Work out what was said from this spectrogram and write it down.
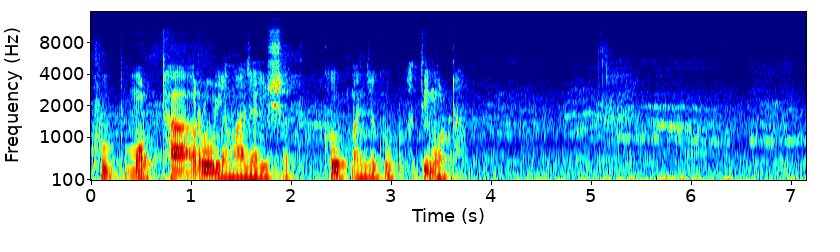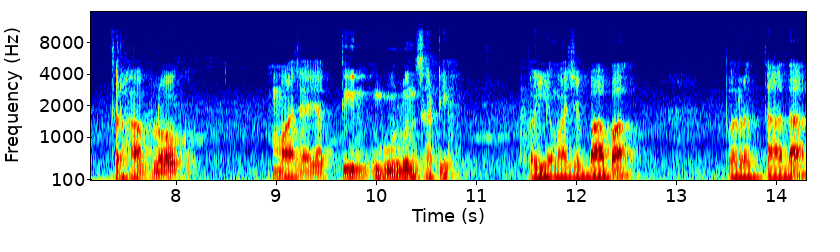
खूप मोठा रोल आहे माझ्या आयुष्यात. खूप म्हणजे खूप अति मोठा. तर हा ब्लॉग माझ्या या तीन गुरूंसाठी आहे. पहिले माझे बाबा परत दादा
